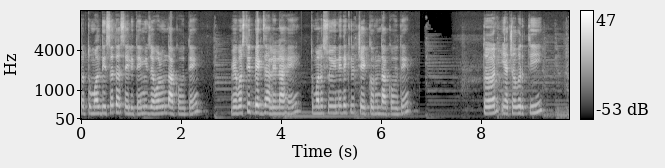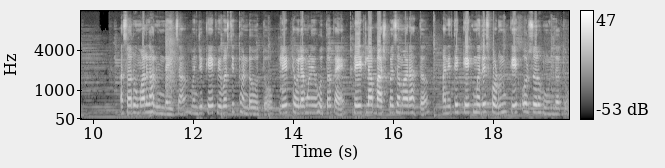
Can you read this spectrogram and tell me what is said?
तर तुम्हाला दिसत असेल इथे मी जवळून दाखवते. व्यवस्थित बेक झालेला आहे. तुम्हाला सुईने देखील चेक करून दाखवते. तर याच्यावरती असा रुमाल घालून द्यायचा. म्हणजे केक व्यवस्थित थंड होतो. प्लेट ठेवल्यामुळे होतं काय? प्लेटला बाष्प जमा राहतं आणि ते केकमध्येच पडून केक ओलसर होऊन जातो.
